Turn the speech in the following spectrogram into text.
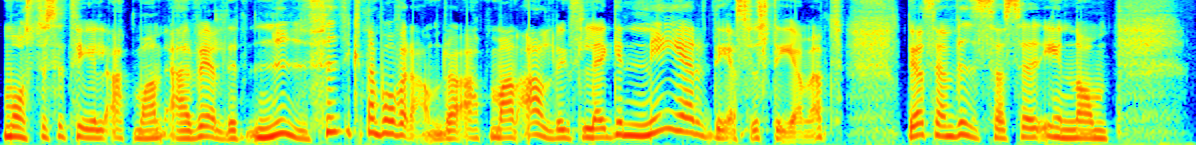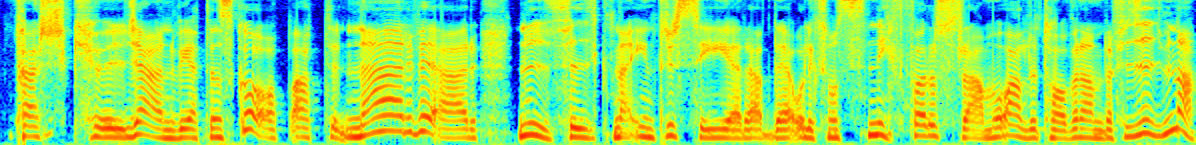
måste se till att man är väldigt nyfikna på varandra, att man aldrig lägger ner det systemet. Det har sen visat sig inom färsk hjärnvetenskap att när vi är nyfikna, intresserade och liksom sniffar oss fram och aldrig tar varandra för givna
